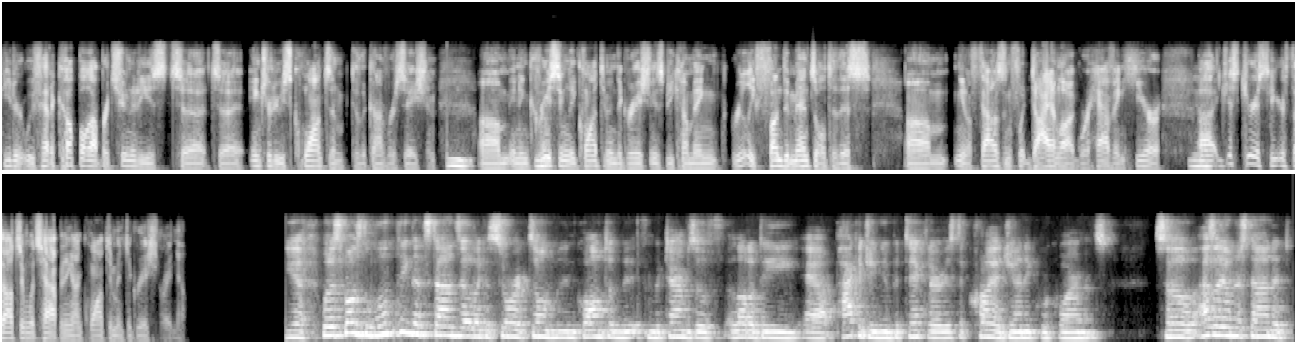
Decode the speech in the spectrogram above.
Peter. We've had a couple opportunities to to introduce quantum to the conversation, mm. um, and increasingly, quantum integration is becoming really fundamental to this, um, you know, thousand foot dialogue we're having here. Yeah. Uh, just curious to get your thoughts on what's happening on quantum integration right now. Yeah, well, I suppose the one thing that stands out like a sore thumb in quantum, from terms of a lot of the uh, packaging in particular, is the cryogenic requirements. So, as I understand it,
